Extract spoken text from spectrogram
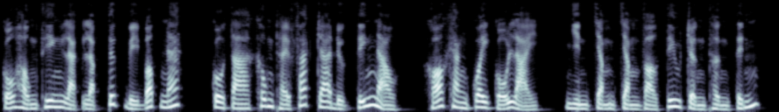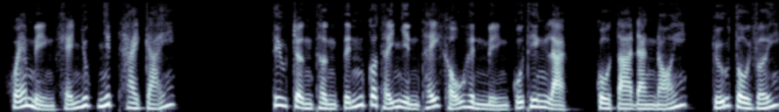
Cổ họng thiên lạc lập tức bị bóp nát, cô ta không thể phát ra được tiếng nào, khó khăn quay cổ lại, nhìn chầm chầm vào tiêu trần thần tính, khóe miệng khẽ nhúc nhích hai cái. Tiêu trần thần tính có thể nhìn thấy khẩu hình miệng của thiên lạc, cô ta đang nói, cứu tôi với.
